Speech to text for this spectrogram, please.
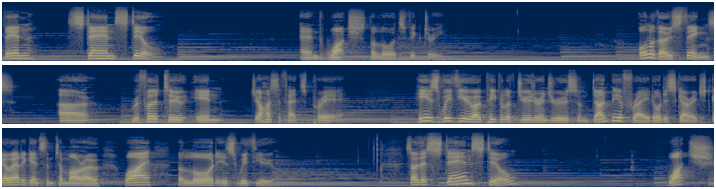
Then stand still and watch the Lord's victory. All of those things are referred to in Jehoshaphat's prayer. He is with you, O people of Judah and Jerusalem. Don't be afraid or discouraged. Go out against them tomorrow. Why? The Lord is with you. So that stand still, watch,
